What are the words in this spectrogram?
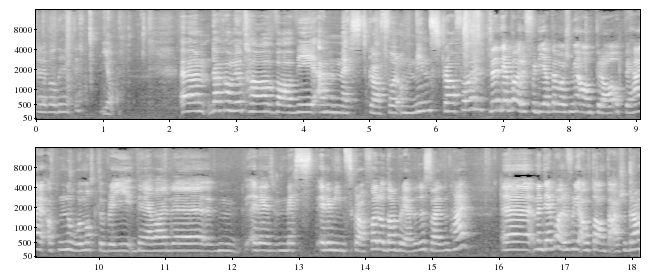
Eller hva det heter. Ja. Um, da kan vi jo ta hva vi er mest glad for og minst glad for. Men det er bare fordi at det var så mye annet bra oppi her, at noe måtte bli det jeg var eh, eller mest eller minst glad for, og da ble det dessverre den her. Eh, men det er bare fordi alt annet er så bra.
